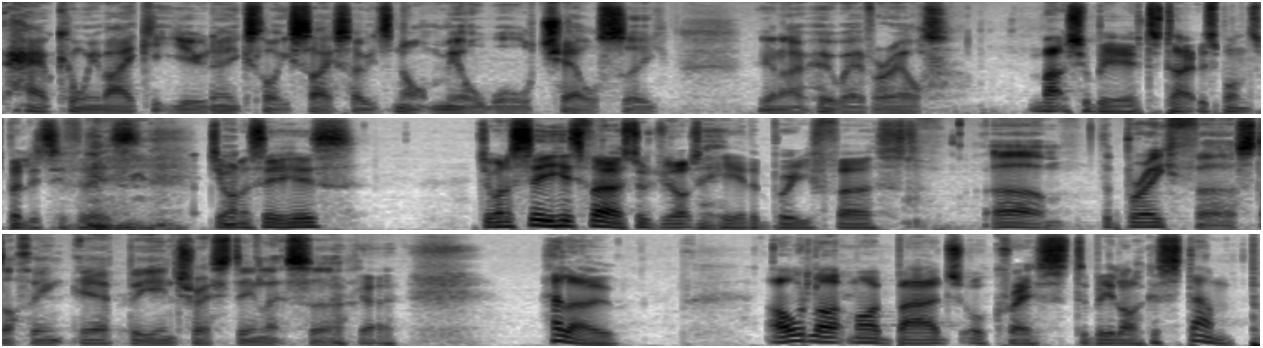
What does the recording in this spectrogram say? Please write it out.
how can we make it unique, so like you say, so it's not Millwall, Chelsea, you know, whoever else. Mat should be here to take responsibility for this. do you want to see his? Do you want to see his first, or would you like to hear the brief first? Um, the brief first, I think. Yeah, be interesting. Let's uh, Okay. Hello. I would like my badge or crest to be like a stamp,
